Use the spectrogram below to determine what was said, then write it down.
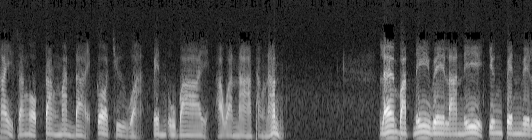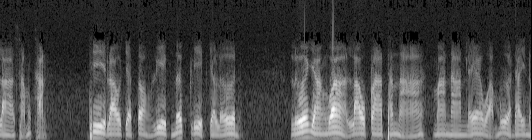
ให้สงบตั้งมั่นได้ ก็ชื่อว่าเป็นอุบายภาวนาทางนั้น และบัดนี้เวลานี้จึงเป็นเวลาสำคัญ ที่เราจะต้องรีบนึกรีบเจริญ หรืออย่างว่าเราปรารถนามานานแล้วว่าเมื่อใดหน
